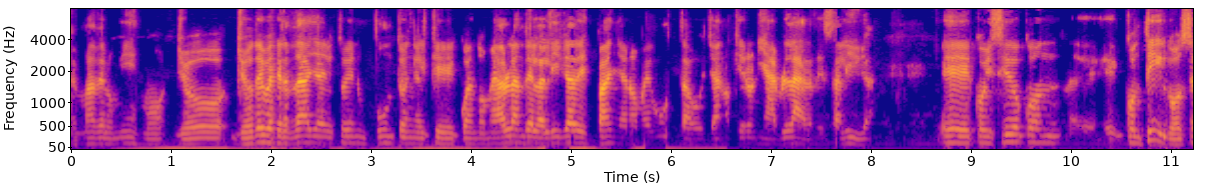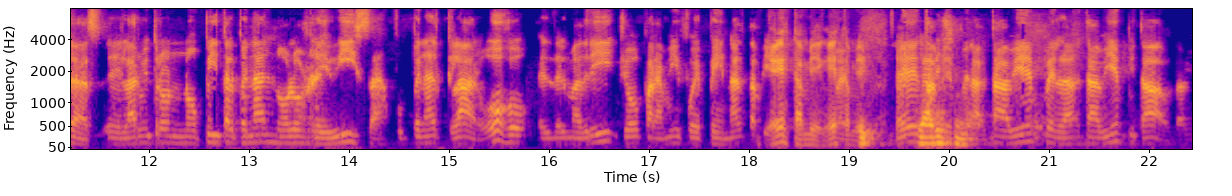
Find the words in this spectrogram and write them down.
es más de lo mismo. Yo, yo de verdad ya estoy en un punto en el que cuando me hablan de la Liga de España no me gusta o ya no quiero ni hablar de esa liga. Eh, coincido con, eh, contigo, o sea, el árbitro no pita el penal, no lo revisa, fue un penal claro. Ojo, el del Madrid, yo para mí fue penal también. Es también, es también. Eh, bien, clarísimo. penal, está bien, está bien pitado, está bien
